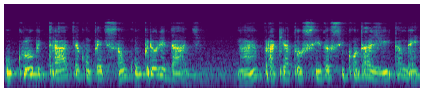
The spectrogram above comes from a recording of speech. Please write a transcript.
o clube trate a competição com prioridade né, para que a torcida se contagie também.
